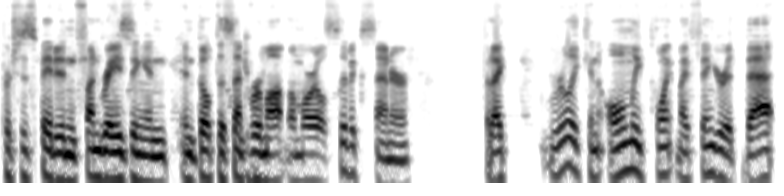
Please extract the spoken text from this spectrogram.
participated in fundraising and, and built the Central Vermont Memorial Civic Center. But I really can only point my finger at that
